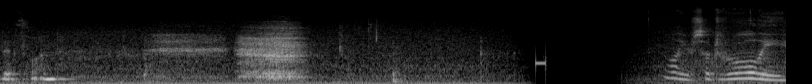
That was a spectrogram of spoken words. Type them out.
this one. Oh, you're so drooly.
